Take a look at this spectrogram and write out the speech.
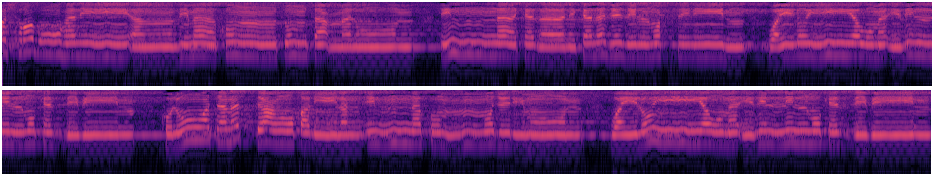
واشربوا هنيئا بما كنتم تعملون. إنا كذلك نجزي المحسنين. ويل يومئذ للمكذبين. كلوا وتمتعوا قليلا إنكم مجرمون. ويل يومئذ للمكذبين.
